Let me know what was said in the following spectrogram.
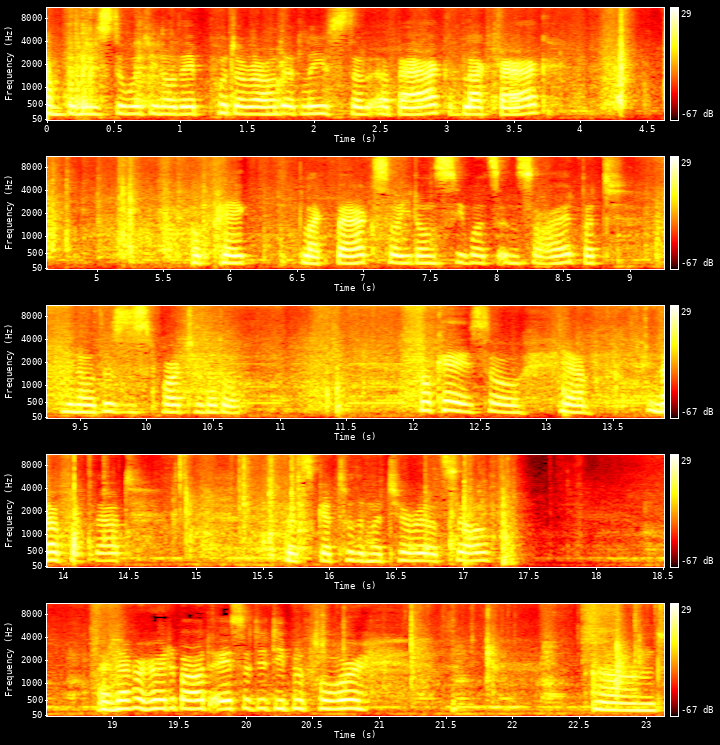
companies do it, you know, they put around at least a, a bag, a black bag, opaque black bag so you don't see what's inside, but you know, this is far too little. Okay, so yeah, enough of that. Let's get to the material itself. I've never heard about Aceaddity before and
